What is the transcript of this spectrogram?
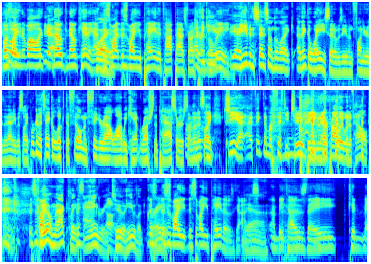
it's like, well, like, yeah. no, no kidding. Uh, This is why this is why you pay the top pass rusher in the he, league. Yeah, he even said something like, I think the way he said it was even funnier than that. He was like, "We're going to take a look at the film and figure out why we can't rush the passer or something." It's like, gee, I, I think number fifty-two being there probably would have helped. This is why Khalil Mack played this- angry, oh, too. He looked great. this is why you this is why you pay those guys. Yeah. uh, because they can ma-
